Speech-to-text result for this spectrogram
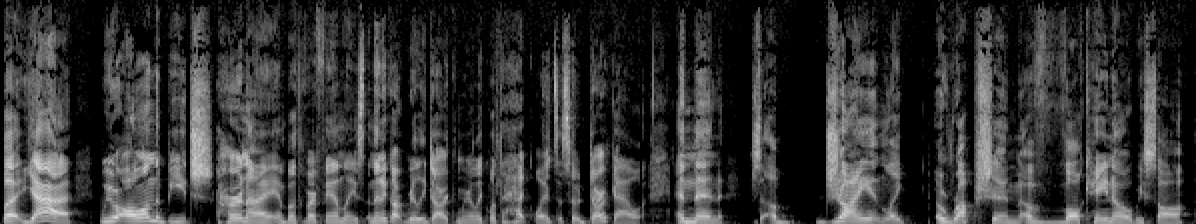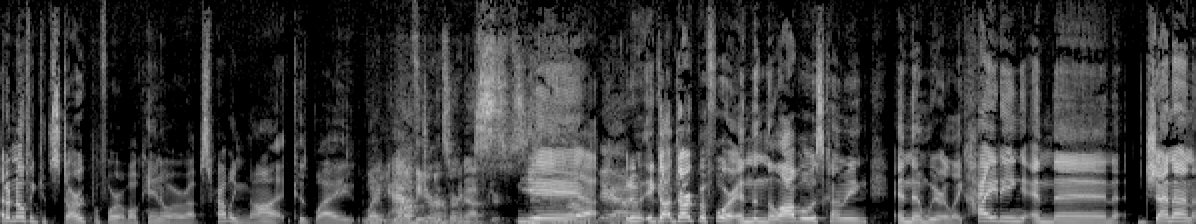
But yeah, we were all on the beach, her and I, and both of our families. And then it got really dark, and we were like, "What the heck? Why is it so dark out?" And then just a giant like eruption of volcano we saw. I don't know if it gets dark before a volcano erupts. Probably not, because why? Why? Like Yeah, I think it after, gets dark after. it's- Yeah, yeah. but it, it got dark before, and then the lava was coming, and then we were like hiding, and then Jenna, and,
